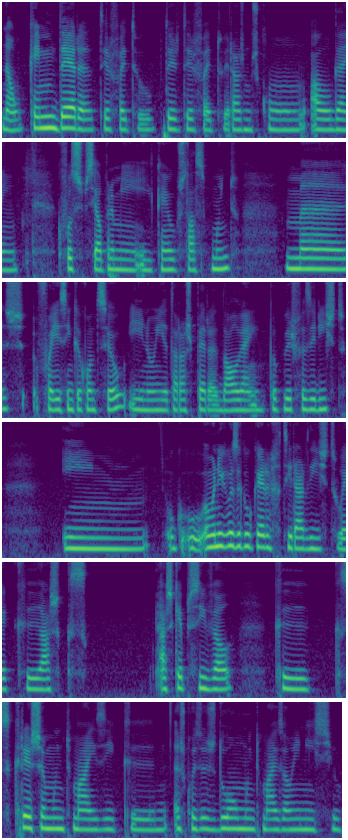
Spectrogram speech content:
Não, quem me dera ter feito, poder ter feito Erasmus com alguém que fosse especial para mim e quem eu gostasse muito, mas foi assim que aconteceu e não ia estar à espera de alguém para poder fazer isto. E a única coisa que eu quero retirar disto é que acho que se acho que é possível que, que se cresça muito mais e que as coisas doam muito mais ao início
